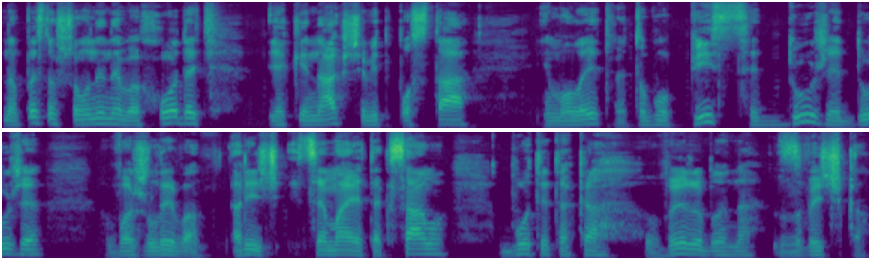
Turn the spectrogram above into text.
написано, що вони не виходять як інакше від поста і молитви. Тому піст це дуже-дуже важлива річ. І це має так само бути така вироблена звичка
